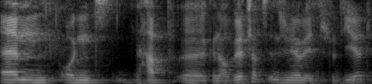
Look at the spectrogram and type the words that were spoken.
Ähm, und habe äh, genau Wirtschaftsingenieurwesen studiert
